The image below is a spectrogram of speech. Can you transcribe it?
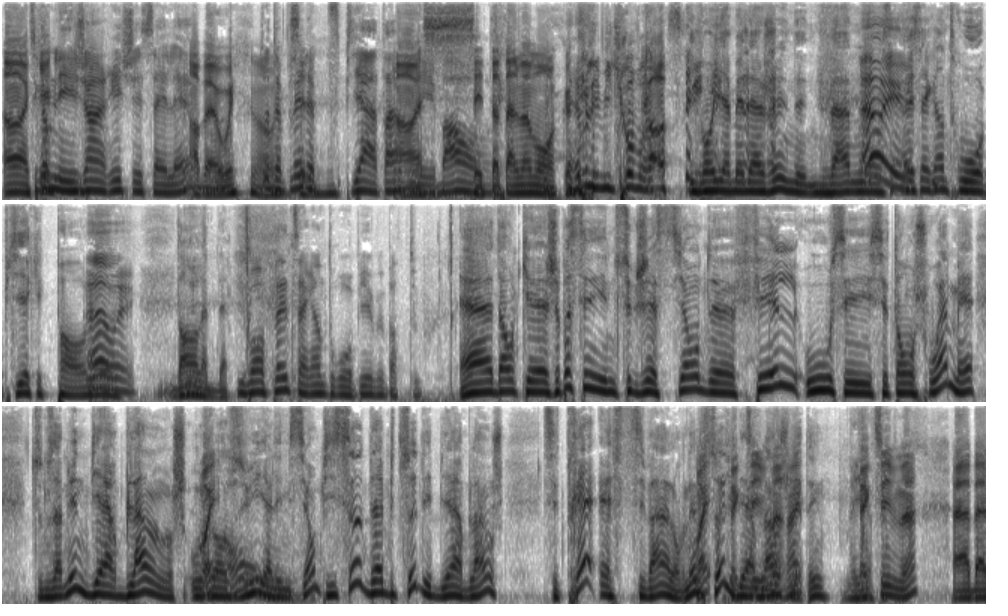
Ah. C'est comme les gens riches et célèbres. Ah ben oui. Toi, Ah t'as plein de petits pieds à terre Ah les bars. C'est totalement mon cas. les microbrasseries. Ils vont y aménager une, une vanne, Ah là, oui. un 53 pieds quelque part, là, Ah oui. dans là-dedans. Ils vont plein de 53 pieds un peu partout. Euh, donc, euh, je sais pas si c'est une suggestion de Phil ou c'est c'est ton choix, mais tu nous as amené une bière blanche aujourd'hui Oui. Oh. à l'émission. Puis ça, d'habitude, les bières blanches, c'est très estival. On aime ça, les bières blanches Ouais. l'été. Effectivement. Euh, ben,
